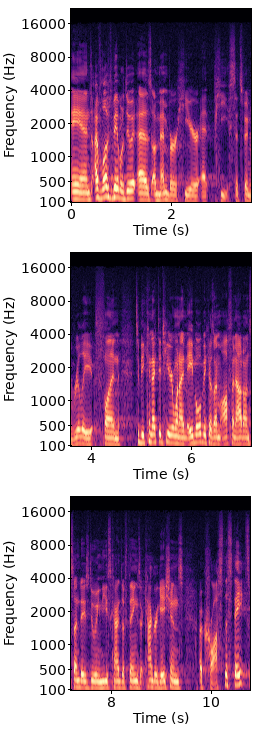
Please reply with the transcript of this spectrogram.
And I've loved to be able to do it as a member here at Peace. It's been really fun to be connected here when I'm able because I'm often out on Sundays doing these kinds of things at congregations across the state.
